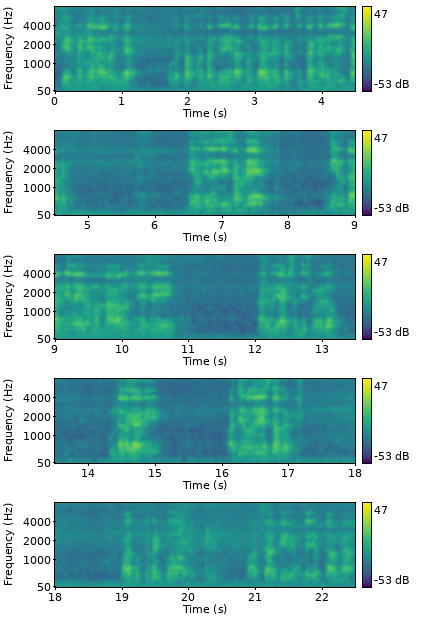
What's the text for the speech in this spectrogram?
స్టేట్మెంట్ అయిన ఆలోచన లే. ఒక తప్పుడు పని జరిగినప్పుడు దాని మీద ఖచ్చితంగా నిలదీస్తాం మేము. మేము నిలదీసినప్పుడే నీవు దాని మీద ఏదైనా ఉన్నా ఆలోచన చేసి దాని మీద యాక్షన్ తీసుకునేదో ఉండాలి కానీ అది వదిలేస్తావు దాన్ని. బాగా గుర్తుపెట్టుకో. పాఠశాలకి నేను ఉంటే చెప్తా ఉన్నా.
